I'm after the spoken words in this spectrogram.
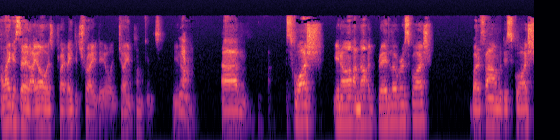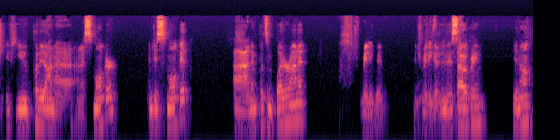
And like I said, I always try like to try the old giant pumpkins. You know, yeah. um, squash. You know, I'm not a great lover of squash, but I found with this squash, if you put it on a on a smoker and just smoke it, uh, and then put some butter on it, it's really good. It's really good. A little bit of sour cream, you know.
